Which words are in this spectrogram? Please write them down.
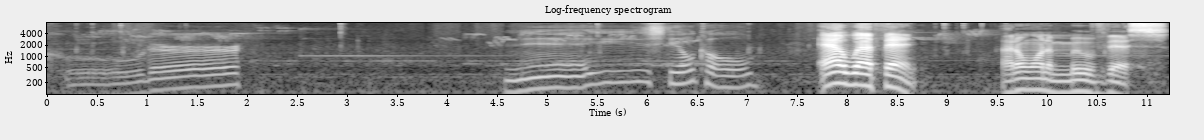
Colder. Nah, still cold. Elephant. I don't want to move this.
